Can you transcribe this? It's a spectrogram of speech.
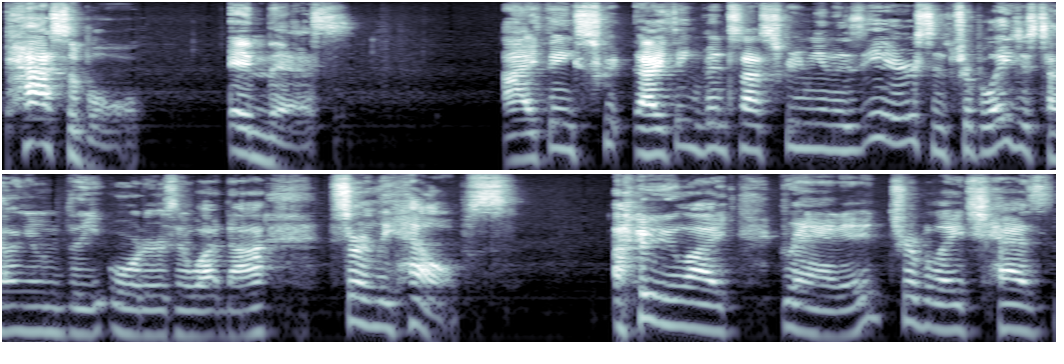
passable in this. I think I think Vince not screaming in his ear since Triple H is telling him the orders and whatnot certainly helps. I mean, like, granted, Triple H has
